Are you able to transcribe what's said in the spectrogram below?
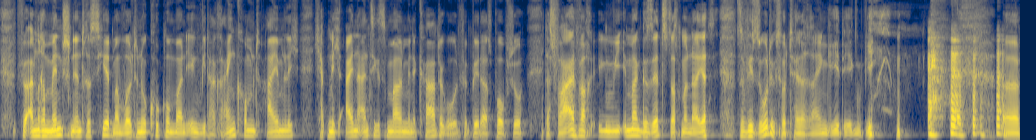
für andere Menschen interessiert. Man wollte nur gucken, ob man irgendwie da reinkommt, heimlich. Ich habe nicht ein einziges Mal mir eine Karte geholt für Peters Popshow. Das war einfach irgendwie immer gesetzt, dass man da jetzt sowieso durchs Hotel reingeht irgendwie. äh,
